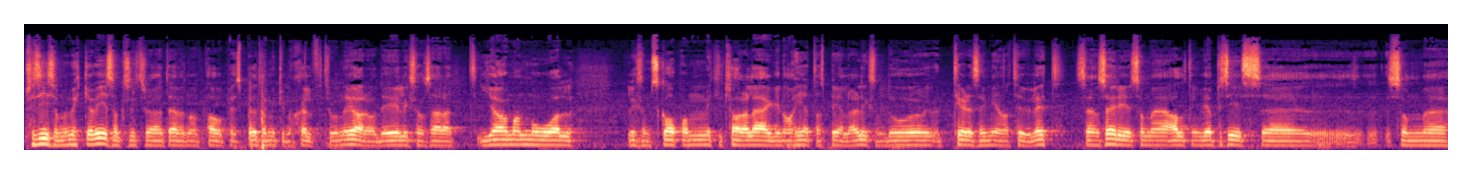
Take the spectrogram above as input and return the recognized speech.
precis som med mycket av is också tror jag att även om powerplay-spelet har mycket med självförtroende att göra och det är liksom så här att gör man mål, liksom skapar man mycket klara lägen och heta spelare liksom, då ter det sig mer naturligt. Sen så är det ju som med allting, vi har precis eh, som eh,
